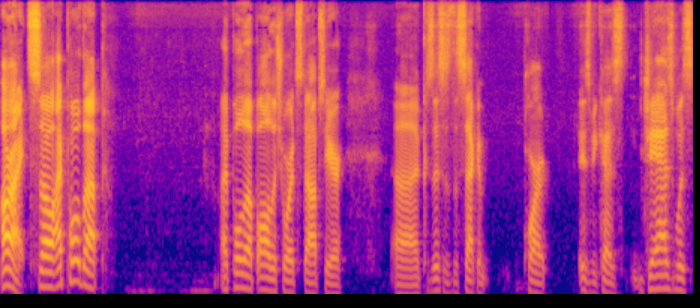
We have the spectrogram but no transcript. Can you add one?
all right. So I pulled up, I pulled up all the shortstops here, because uh, this is the second part. Is because Jazz was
